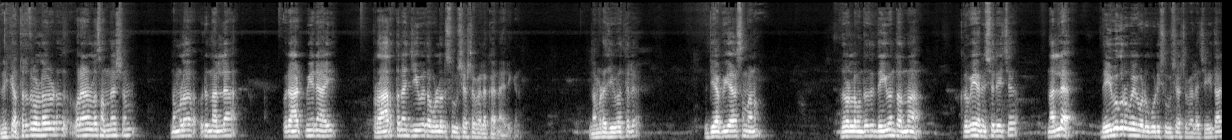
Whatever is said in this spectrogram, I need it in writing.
എനിക്ക് അത്തരത്തിലുള്ളവരോട് പറയാനുള്ള സന്ദേശം നമ്മൾ ഒരു നല്ല ഒരു ആത്മീയനായി പ്രാർത്ഥന ജീവിതമുള്ള ഒരു സുവിശേഷ വിലക്കാനായിരിക്കണം നമ്മുടെ ജീവിതത്തിൽ വിദ്യാഭ്യാസം വേണം. അതുള്ള ബന്ധത്തിൽ ദൈവം തന്ന കൃപയനുസരിച്ച് നല്ല ദൈവകൃപയോടുകൂടി സുവിശേഷ വേല ചെയ്താൽ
